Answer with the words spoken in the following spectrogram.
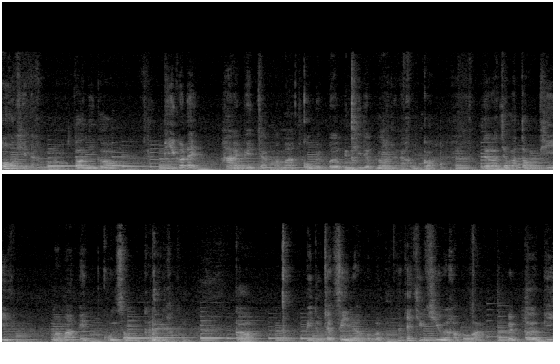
โอเคนะครับน้องตอนนี้ก็พี่ก็ได้หายเผ็ดจากมาม่าโกเปเปอร์เป็นที่เรียบร้อยแล้วนะครับผมก็เดี๋ยวเราจะมาต่อที่ มาม่าเผ็ดคูณสองกันเลยครับผม ก็พี่ดูจากสีแล้วก็แบบน่าจะชิวๆอะครับเพราะว่าเปเปอร์พี่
